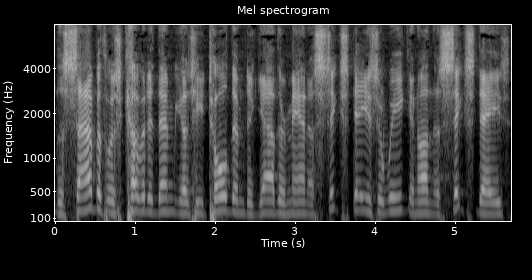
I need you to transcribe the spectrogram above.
the Sabbath was coveted then because he told them to gather manna six days a week, and on the six days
